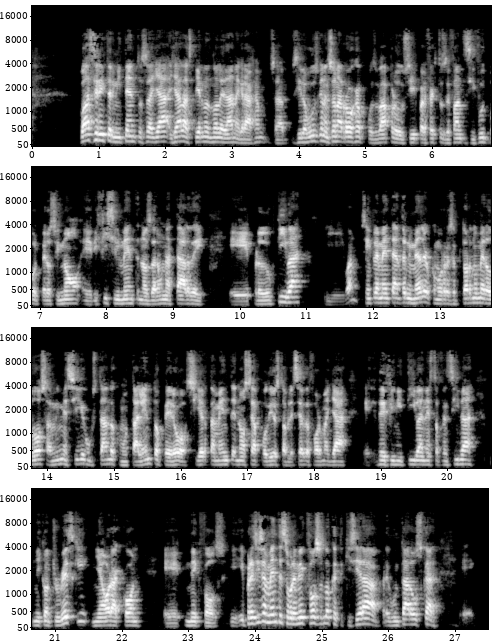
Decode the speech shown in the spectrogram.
va a ser intermitente, o sea, ya, ya las piernas no le dan a Graham. O sea, si lo buscan en zona roja, pues va a producir para efectos de fantasy fútbol, pero si no, eh, difícilmente nos dará una tarde eh, productiva. Y bueno, simplemente Anthony Miller como receptor número dos a mí me sigue gustando como talento, pero ciertamente no se ha podido establecer de forma ya eh, definitiva en esta ofensiva, ni con Trubisky, ni ahora con Nick Foles. Y, y, precisamente sobre Nick Foles es lo que te quisiera preguntar, Oscar.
